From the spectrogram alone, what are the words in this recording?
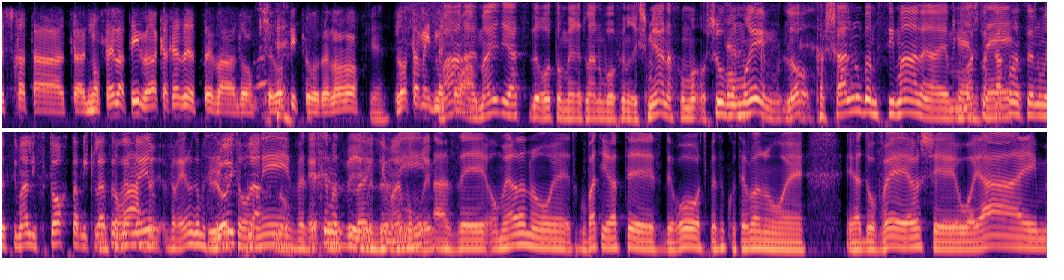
יש לך את ה... אתה נופל הטיל ורק אחרי זה יש צבע אדום. זה לא פיצור, זה לא לא תמיד מה, מתואם. על מה עיריית שדרות אומרת לנו באופן רשמי? אנחנו שוב אומרים, לא, כשלנו במשימה, כן, ממש לקחנו מסבירים את זה? מה הם. אומרים? אז אה, אומר לנו, אה, תגובת עיריית אה, שדרות, בעצם כותב לנו הדובר שהוא היה עם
